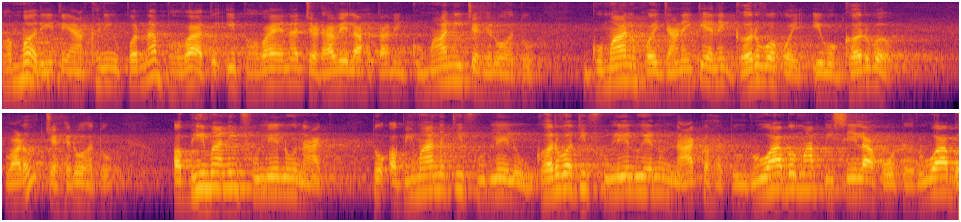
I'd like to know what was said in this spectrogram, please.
ભમર, એટલે આંખની ઉપરના ભવા, તો એ ભવા એના ચઢાવેલા હતા અને ગુમાની ચહેરો હતો. ગુમાન હોય, જાણે કે એને ગર્વ હોય, એવો ગર્વ વાળો ચહેરો હતો. અભિમાની ફૂલેલું નાક, તો અભિમાનથી ફૂલેલું, ગર્વથી ફૂલેલું એનું નાક હતું. રૂઆબમાં પીસેલા હોઠ, રૂઆબ.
